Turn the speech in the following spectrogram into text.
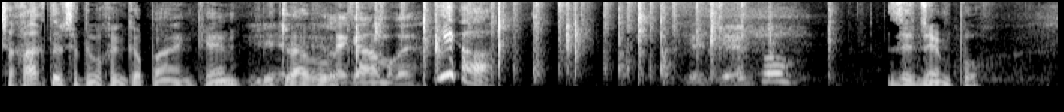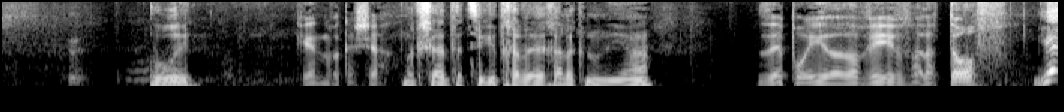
שכחתם שאתם מוחאים כפיים, כן? בהתלהבות. לגמרי. יאה. זה ג'מפו? זה ג'מפו. אורי, כן, בבקשה. בבקשה תציג את חבריך לקנוניה. זה פה עיר הרביב, על התוף. יאה!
